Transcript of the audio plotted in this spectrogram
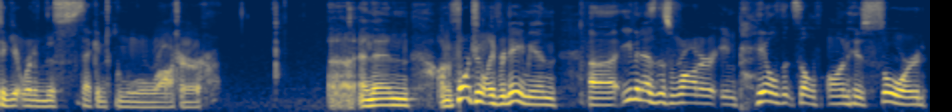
to get rid of this second Rotter. Uh, and then, unfortunately for Damien, uh, even as this Rotter impales itself on his sword,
